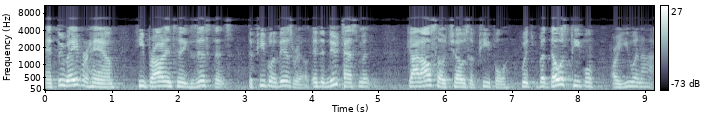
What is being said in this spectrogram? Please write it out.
And through Abraham, he brought into existence the people of Israel. In the New Testament, God also chose a people, which, but those people are you and I.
